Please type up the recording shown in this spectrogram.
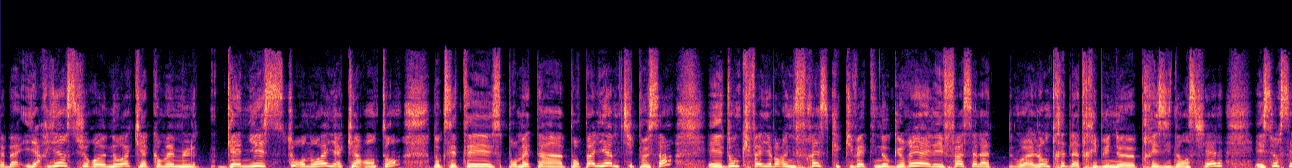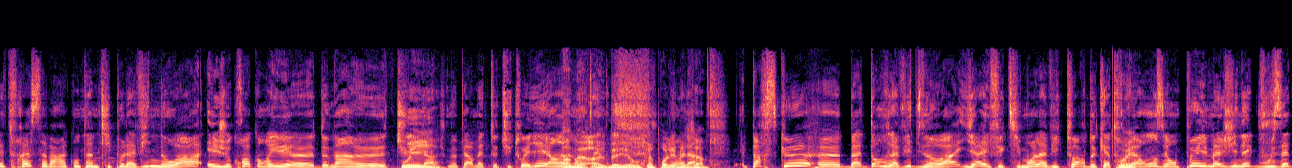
eh ben, il n'y a rien sur euh, Noah qui a quand même gagné ce tournoi il y a 40 ans. Donc c'était pour mettre un, pour pallier un petit peu ça. Et donc il va y avoir une fresque qui va être inaugurée. Elle est face à la, à l'entrée de la tribune euh, présidentielle. Et sur cette fresque, ça va raconter un petit peu la vie de Noah. Et je crois qu'Henri, euh, demain, euh, tu Oui. es là. Je me permets de te tutoyer. hein, Ah bah, il n'y a aucun problème, Voilà. Elisa. Parce que euh, bah, dans la vie de Noah, il y a effectivement la victoire de 91 et on peut imaginer que vous êtes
